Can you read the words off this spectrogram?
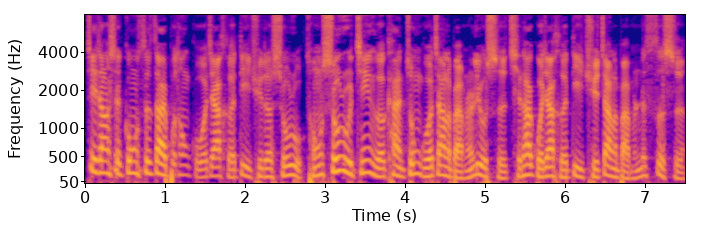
这张是公司在不同国家和地区的收入，从收入金额看，中国占了百分之六十，其他国家和地区占了百分之四十。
